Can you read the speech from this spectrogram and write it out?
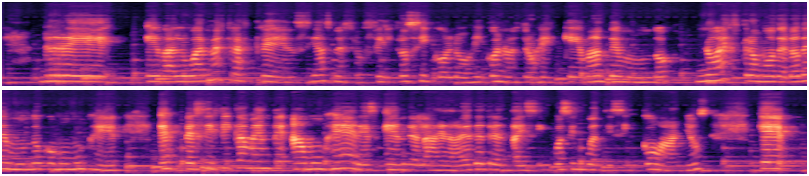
reevaluar nuestras creencias, nuestros filtros psicológicos, nuestros esquemas de mundo, nuestro modelo de mundo como mujer, específicamente a mujeres entre las edades de 35 a 55 años, que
